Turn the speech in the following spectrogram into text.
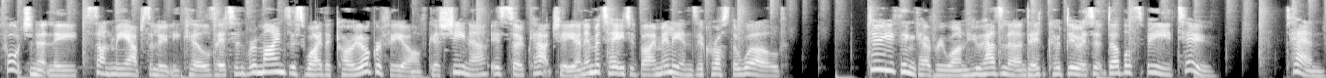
Fortunately, Sunmi absolutely kills it and reminds us why the choreography of Gashina is so catchy and imitated by millions across the world. Do you think everyone who has learned it could do it at double speed too? 10.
